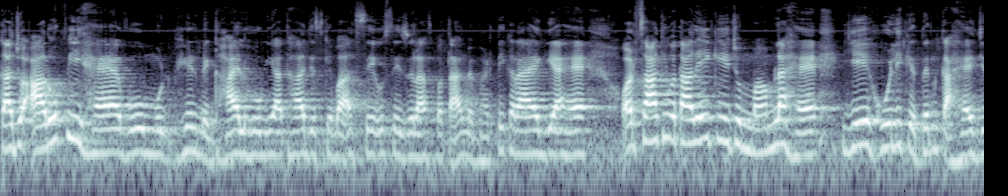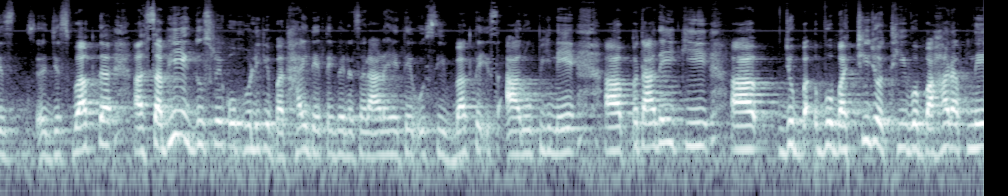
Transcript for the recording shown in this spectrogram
का जो आरोपी है, वो मुठभेड़ में घायल हो गया था, जिसके बाद से उसे जिला अस्पताल में भर्ती कराया गया है। और साथ ही बता दें कि ये जो मामला है, ये होली के दिन का है, जिस जिस वक्त सभी एक दूसरे को होली की बधाई देते हुए नज़र आ रहे थे, उसी वक्त इस आरोपी ने बता दें कि जो वो बच्ची जो थी, वो बाहर अपने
